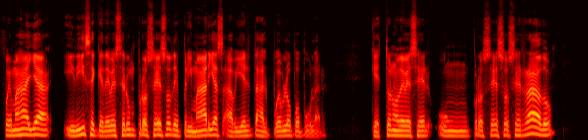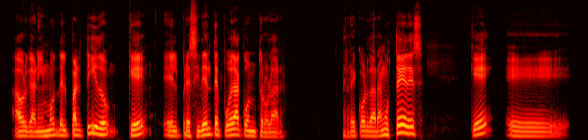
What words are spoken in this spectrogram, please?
fue más allá y dice que debe ser un proceso de primarias abiertas al pueblo popular, que esto no debe ser un proceso cerrado a organismos del partido que el presidente pueda controlar. Recordarán ustedes que eh,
